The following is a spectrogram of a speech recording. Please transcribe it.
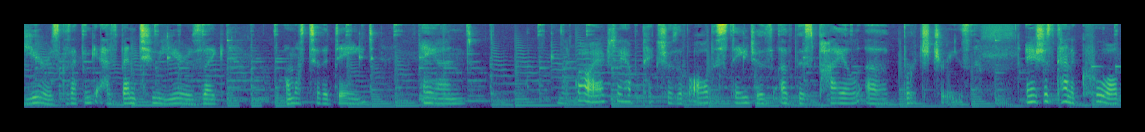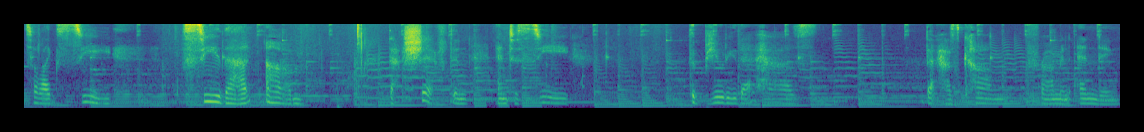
years, because I think it has been two years, like almost to the date. And I'm like, wow, I actually have pictures of all the stages of this pile of birch trees. And it's just kind of cool to like see see that um, that shift and and to see the beauty that has that has come from an ending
